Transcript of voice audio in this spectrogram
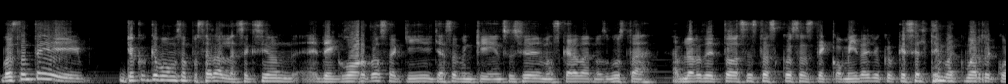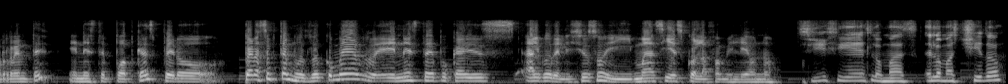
Bastante Yo creo que vamos a pasar a la sección de gordos. Aquí ya saben que en su ciudad de Mascarada nos gusta hablar de todas estas cosas de comida. Yo creo que es el tema más recurrente en este podcast, pero pero aceptémoslo, comer en esta época es algo delicioso y más si es con la familia o no. Sí, sí, es lo más, es lo más chido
